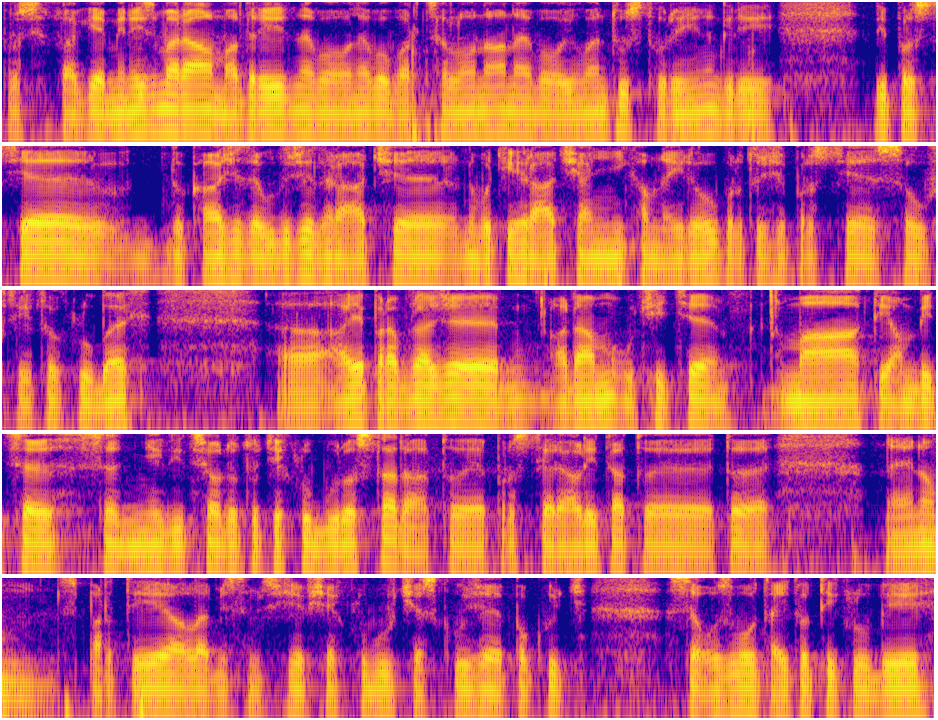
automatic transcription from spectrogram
prostě tak je. My nejsme Real Madrid nebo, nebo Barcelona nebo Juventus Turin, kdy, kdy prostě dokážete udržet hráče, nebo ti hráči ani nikam nejdou, protože prostě jsou v těchto klubech. A je pravda, že Adam určitě má ty ambice se někdy třeba do těch klubů dostat a to je prostě realita, to je, to je nejenom z party, ale myslím si, že všech klubů v Česku, že pokud se ozvou tady ty kluby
